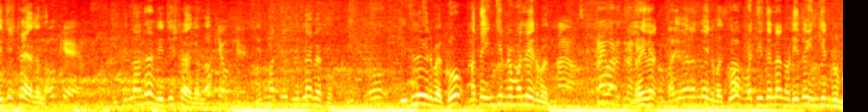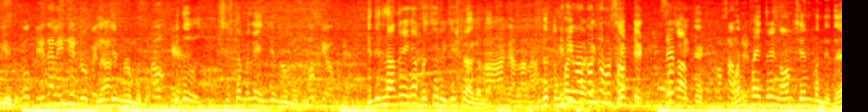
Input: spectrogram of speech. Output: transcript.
ರಿಜಿಸ್ಟ್ರೇ ಆಗಲ್ಲ. ಓಕೆ ಇದಿಲ್ಲ ಅಂದ್ರೆ ರಿಜಿಸ್ಟರ್ ಆಗಲ್ಲ. ಓಕೆ ಓಕೆ ಇದು ಮತ್ತೆ ಇದು ಇರಲೇಬೇಕು. ಇದು ಇರಬೇಕು ಮತ್ತೆ ಇಂಜಿನ್ ರೂಮಲ್ಲೇ ಇರಬೇಕು. ಡ್ರೈವರ್ ಡ್ರೈವರ್ ಡ್ರೈವರಲ್ಲೂ ಇರಬೇಕು ಮತ್ತೆ ಇದೆಲ್ಲ ನೋಡಿ ಇದು ಇಂಜಿನ್ ರೂಮ್ಗೆ ಇದು. ಓಕೆ ಇದೆಲ್ಲ ಇಂಜಿನ್ ರೂಮ್ ಇದೆ. ಇಂಜಿನ್ ರೂಮ್ ಇದು. ಇದು ಸಿಸ್ಟಮ್ ಎಲ್ಲ ಇಂಜಿನ್ ರೂಮ್ ಇದೆ. ಓಕೆ ಓಕೆ ಇದಿಲ್ಲ ಅಂದ್ರೆ ಈಗ ಬಸ್ ರಿಜಿಸ್ಟರ್ ಆಗಲ್ಲ. ಆಗಲ್ಲ ಇದು ತುಂಬಾ ಇಂಪಾರ್ಟೆಂಟ್ ಸೇಫ್ಟಿ ಅಪ್ಡೇಟ್ ಹೊಸ update one five three norms ಏನು ಬಂದಿದೆ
